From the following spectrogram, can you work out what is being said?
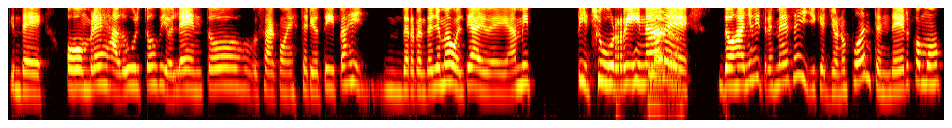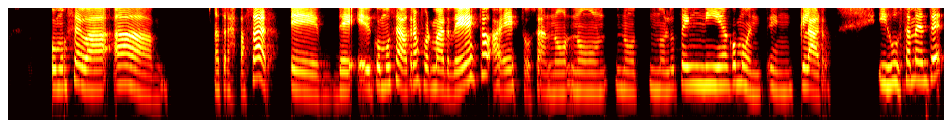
de hombres adultos violentos, o sea, con estereotipas y de repente yo me volteé y veía a mi pichurrina de dos años y tres meses y que yo no puedo entender cómo, cómo se va a, a traspasar, eh, de eh, cómo se va a transformar de esto a esto, o sea, no, no, no, no lo tenía como en, en claro. Y justamente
